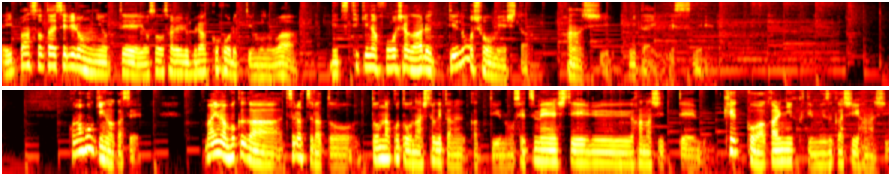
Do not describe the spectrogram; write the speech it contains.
一般相対性理論によって予想されるブラックホールっていうものは熱的な放射があるっていうのを証明した話みたいですね。このホーキング博士、まあ今僕がつらつらとどんなことを成し遂げたのかっていうのを説明している話って結構分かりにくくて難しい話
